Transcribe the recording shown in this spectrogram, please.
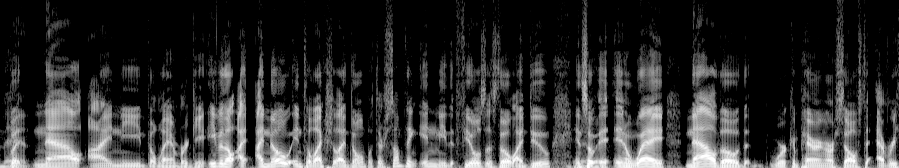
Man. but now I need the Lamborghini. Even though I, I know intellectually I don't, but there's something in me that feels as though I do. And so, Yeah. i- in a way, now though, that we're comparing ourselves to every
